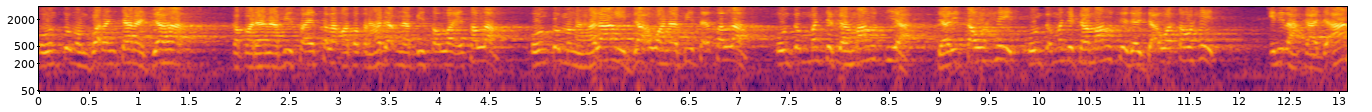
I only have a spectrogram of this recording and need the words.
untuk membuat rencana jahat kepada Nabi SAW atau terhadap Nabi SAW untuk menghalangi dakwah Nabi SAW untuk mencegah manusia dari tauhid, untuk mencegah manusia dari dakwah tauhid. Inilah keadaan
